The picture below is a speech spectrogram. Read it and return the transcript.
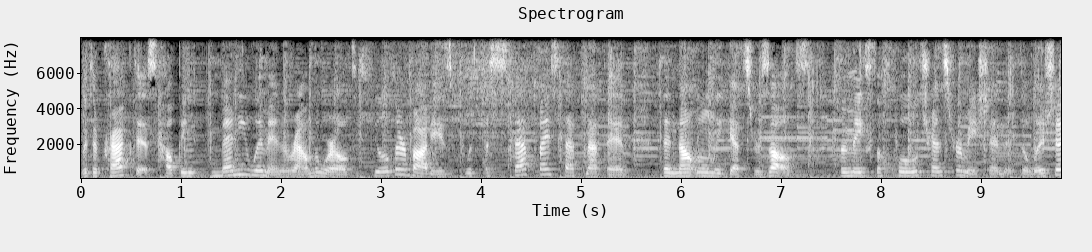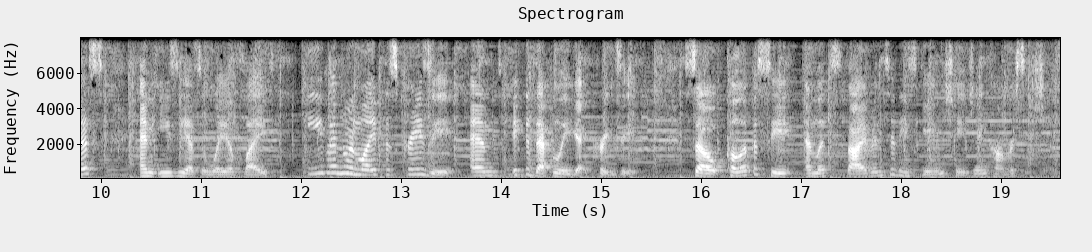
with a practice helping many women around the world heal their bodies with a step by step method that not only gets results, but makes the whole transformation delicious and easy as a way of life, even when life is crazy. And it could definitely get crazy. So pull up a seat and let's dive into these game changing conversations.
